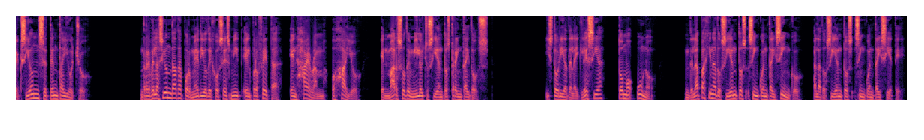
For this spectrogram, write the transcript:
Sección 78 Revelación dada por medio de José Smith el profeta en Hiram, Ohio, en marzo de 1832. Historia de la Iglesia, tomo 1, de la página 255 a la 257.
